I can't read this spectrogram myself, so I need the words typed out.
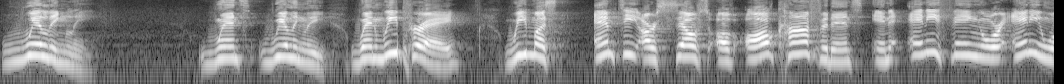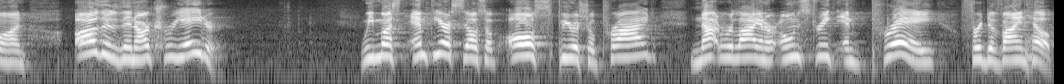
willingly. Went willingly. When we pray, we must empty ourselves of all confidence in anything or anyone other than our Creator. We must empty ourselves of all spiritual pride, not rely on our own strength, and pray for divine help.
